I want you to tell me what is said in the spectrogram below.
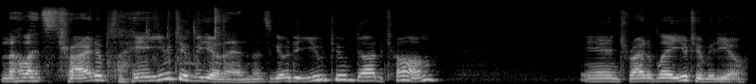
now let's try to play a YouTube video then. Let's go to youtube.com and try to play a YouTube video.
